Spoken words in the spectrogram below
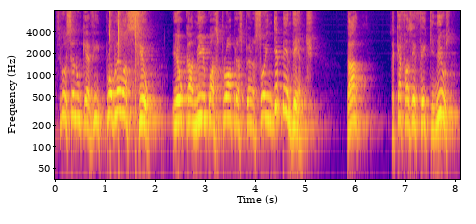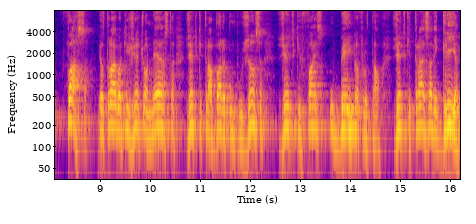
Se você não quer vir, problema seu. Eu caminho com as próprias pernas, sou independente, tá? Você quer fazer fake news? Faça. Eu trago aqui gente honesta, gente que trabalha com pujança, gente que faz o bem para Frutal, gente que traz alegria,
